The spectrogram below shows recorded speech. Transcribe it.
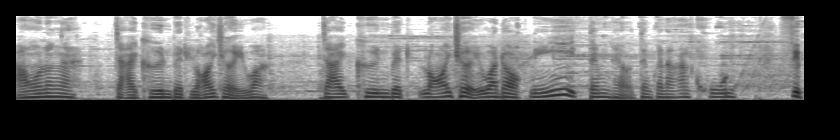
เอาแล้วไง จ่ายคืนเบ็ดร้อยเฉยว่ะ จ่ายคืน bet ร้อยเฉยว่ะดอกนี้ เต็มแถวเต็มกระดานคูณสิบ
